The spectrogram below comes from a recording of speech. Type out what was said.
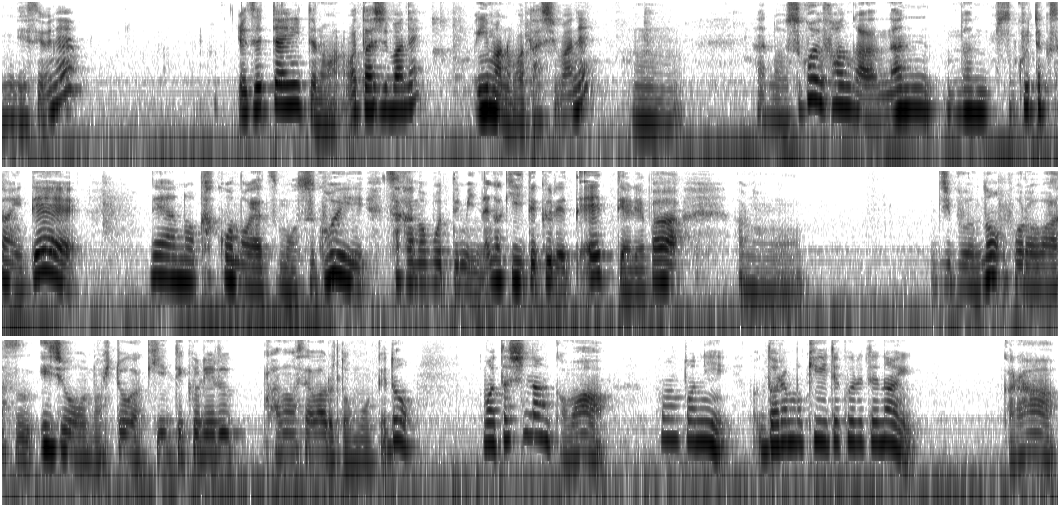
んですよね。や絶対にってのは私はね。今の私はね、うん、あのすごいファンがなんなんすごいたくさんいてであの過去のやつもすごい遡ってみんなが聞いてくれてってやればあの自分のフォロワー数以上の人が聞いてくれる可能性はあると思うけど私なんかは本当に誰も聞いてくれてないから、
